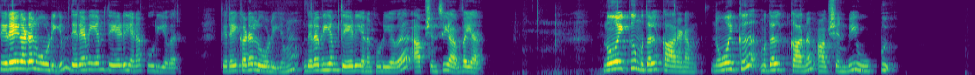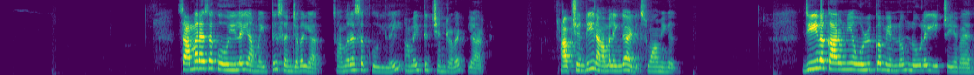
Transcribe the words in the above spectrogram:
திரைகடல் ஓடியும் திரவியம் தேடு என கூறியவர். திரைக்கடல் ஓடியும் திரவியம் தேடு எனக்கூடியவர் ஆப்ஷன் சி ஔவையார். நோய்க்கு முதல் காரணம். நோய்க்கு முதல் காரணம் ஆப்ஷன் பி உப்பு. சமரச கோயிலை அமைத்து சென்றவர் யார்? சமரச கோயிலை அமைத்து சென்றவர் யார்? ஆப்ஷன் டி ராமலிங்க அடி சுவாமிகள். ஜீவகாருண்ய ஒழுக்கம் என்னும் நூலை இயற்றியவர்.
